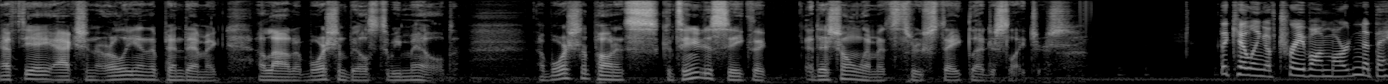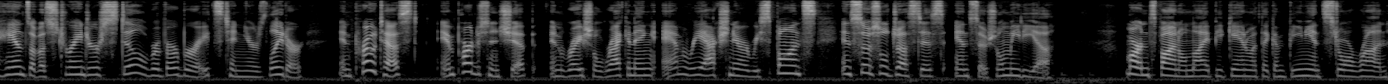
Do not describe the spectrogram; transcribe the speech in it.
FDA action early in the pandemic allowed abortion bills to be mailed. Abortion opponents continue to seek the additional limits through state legislatures. The killing of Trayvon Martin at the hands of a stranger still reverberates 10 years later. In protest, in partisanship, in racial reckoning and reactionary response, in social justice and social media. Martin's final night began with a convenience store run,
